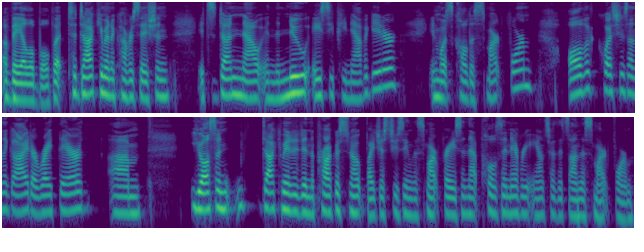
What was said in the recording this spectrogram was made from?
available. But to document a conversation, it's done now in the new ACP Navigator in what's called a smart form. All the questions on the guide are right there. Um, you also document it in the progress note by just using the smart phrase, and that pulls in every answer that's on the smart form.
